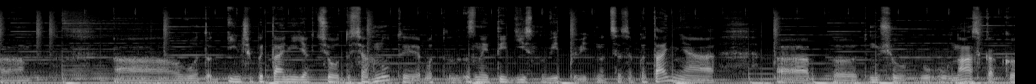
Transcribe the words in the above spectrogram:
А, а, от. Інше питання, як цього досягнути, от знайти дійсно відповідь на це запитання, а, е, тому що у, нас, як е,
